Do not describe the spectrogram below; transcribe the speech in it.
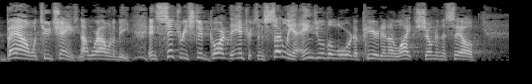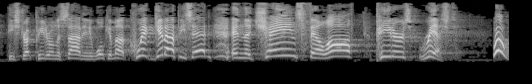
bound with two chains, not where I want to be. And sentries stood guard at the entrance, and suddenly an angel of the Lord appeared, and a light shone in the cell. He struck Peter on the side and he woke him up. Quick, get up, he said. And the chains fell off Peter's wrist. Woo!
